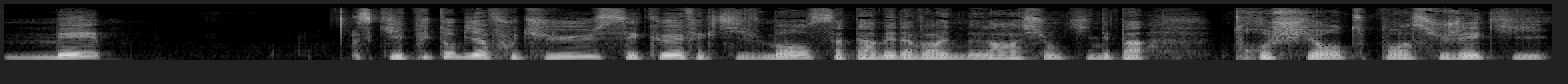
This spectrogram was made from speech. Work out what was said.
mais ce qui est plutôt bien foutu, c'est que effectivement, ça permet d'avoir une narration qui n'est pas trop chiante pour un sujet qui,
